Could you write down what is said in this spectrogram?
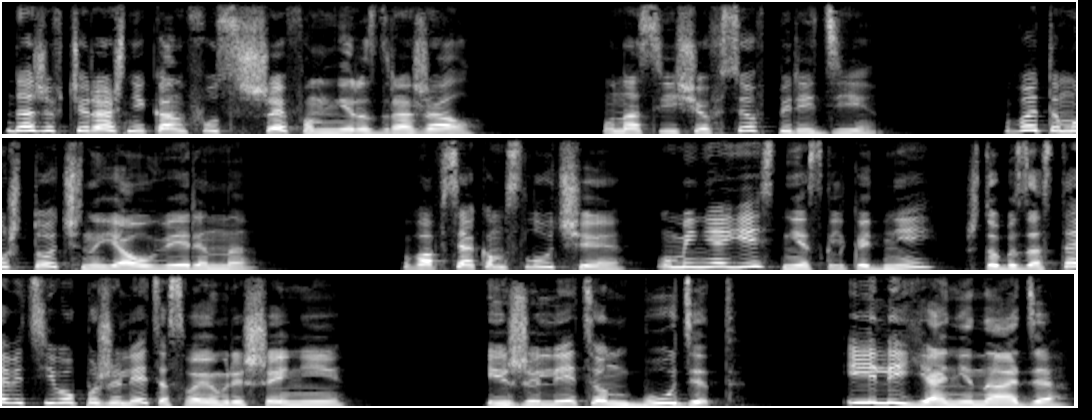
Даже вчерашний конфуз с шефом не раздражал. У нас еще все впереди. В этом уж точно я уверена. Во всяком случае, у меня есть несколько дней, чтобы заставить его пожалеть о своем решении. И жалеть он будет. Или я не Надя.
